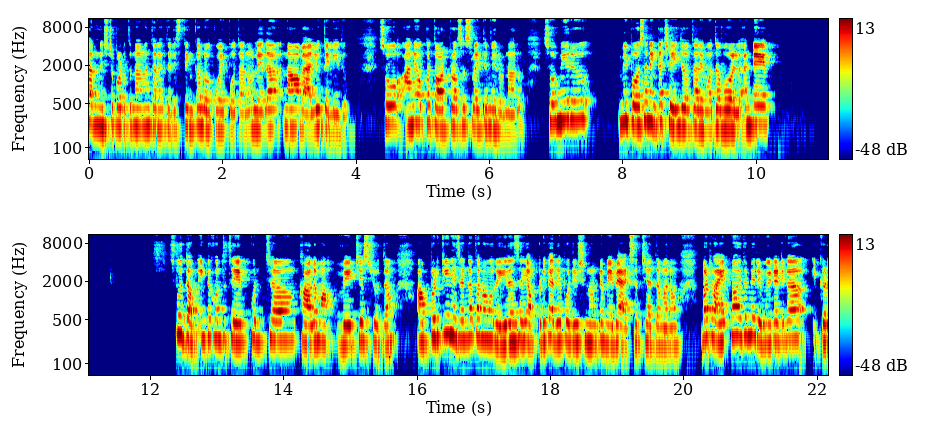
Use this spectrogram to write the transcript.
తనని ఇష్టపడుతున్నానని తనకు తెలిస్తే ఇంకా లోకువైపోతాను లేదా నా వాల్యూ తెలియదు సో అనే ఒక థాట్ ప్రాసెస్లో అయితే మీరు ఉన్నారు సో మీరు మీ పర్సన్ ఇంకా చేంజ్ అవుతారేమో ద వరల్డ్ అంటే చూద్దాం. ఇంకా కొంతసేపు కొంచెం కాలం వెయిట్ చేసి చూద్దాం. అప్పటికి నిజంగా తను రియలైజ్ అయ్యి అప్పటికి అదే పొజిషన్ ఉంటే మేబీ యాక్సెప్ట్ చేద్దామనో. బట్ రైట్ నో అయితే మీరు ఇమీడియట్గా ఇక్కడ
